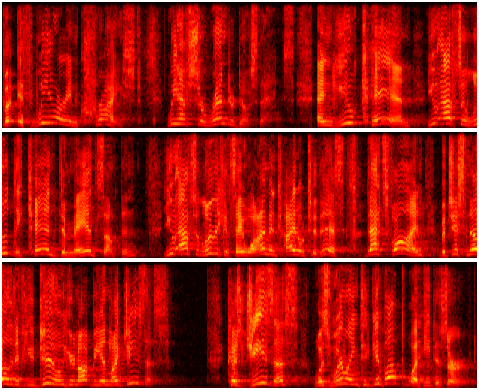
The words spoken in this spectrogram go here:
But if we are in Christ, we have surrendered those things. And you can, you absolutely can demand something. You absolutely can say, Well, I'm entitled to this. That's fine. But just know that if you do, you're not being like Jesus. Because Jesus was willing to give up what he deserved,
